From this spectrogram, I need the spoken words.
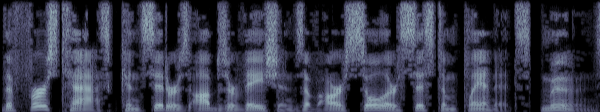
The first task considers observations of our Solar System planets, moons,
